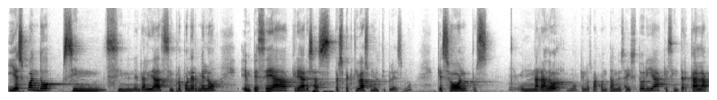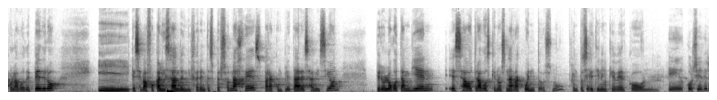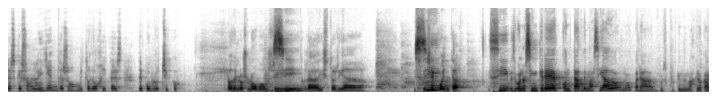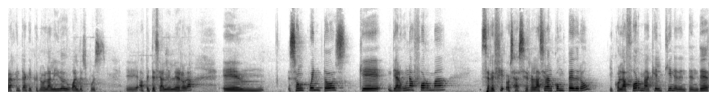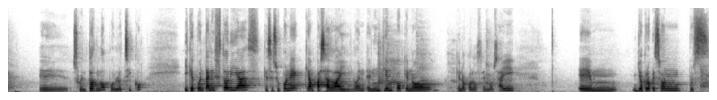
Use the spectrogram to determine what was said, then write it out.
Y es cuando, sin, sin, en realidad, sin proponérmelo, empecé a crear esas perspectivas múltiples, ¿no? que son pues, un narrador ¿no? que nos va contando esa historia, que se intercala con la voz de Pedro y que se va focalizando en diferentes personajes para completar esa visión, pero luego también esa otra voz que nos narra cuentos, ¿no? cuentos Sí. que tienen que ver con... Eh, ¿Consideras que son leyendas, son mitológicas de pueblo chico? Lo de los lobos y Sí. la historia que Sí, se cuenta. Sí, pues, bueno, sin querer contar demasiado, ¿no? Para, pues, porque me imagino que habrá gente aquí que no la ha leído, igual después eh, apetece a leerla. Eh, son cuentos que de alguna forma se, o sea, se relacionan con Pedro y con la forma que él tiene de entender eh, su entorno, pueblo chico, y que cuentan historias que se supone que han pasado ahí, ¿no? en, un tiempo que no, que no conocemos. Ahí Em, yo creo que son, pues,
